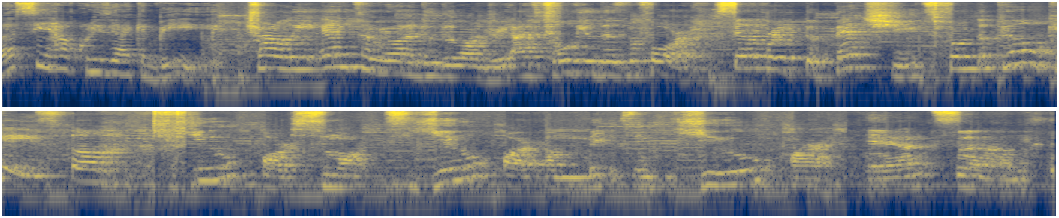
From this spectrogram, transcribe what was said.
Let's see how crazy I can be. Charlie, anytime you want to do the laundry, I've told you this before, separate the bed sheets from the pillowcase. Oh, you are smart. You are amazing. You are handsome.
